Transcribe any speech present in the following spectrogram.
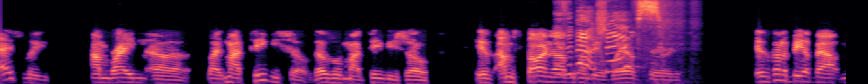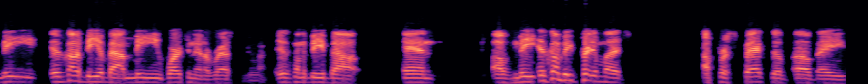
actually. I'm writing uh like my TV show. That's what my TV show is. I'm starting off. gonna about be a web series. It's gonna be about me. It's gonna be about me working in a restaurant. It's gonna be about and of me. It's gonna be pretty much a perspective of a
